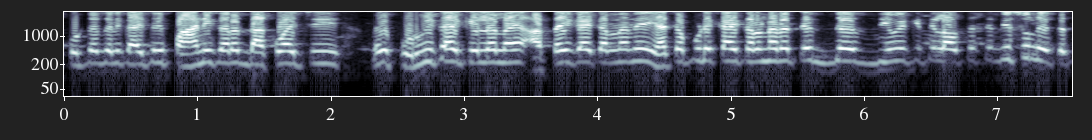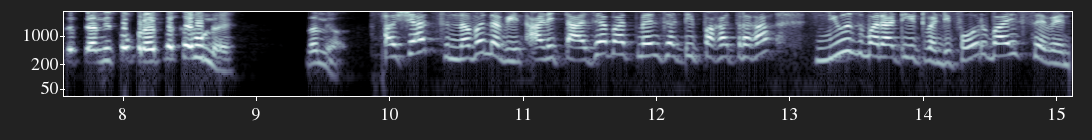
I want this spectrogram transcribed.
कुठेतरी काहीतरी पाहणी करत दाखवायची. म्हणजे पूर्वी काय केलं नाही आताही काय करणार नाही ह्याच्या पुढे काय करणार आहे ते दिवे किती लावतात ते दिसून येतं तर त्यांनी तो प्रयत्न करू नये. धन्यवाद. अशाच नवनवीन आणि ताज्या बातम्यांसाठी पाहत रहा news Marathi twenty four by seven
